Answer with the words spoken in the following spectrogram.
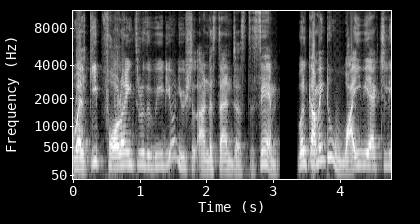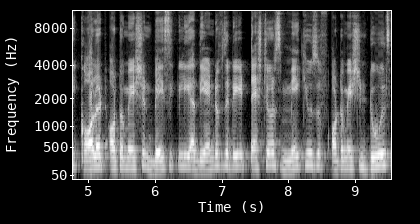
Well, keep following through the video and you shall understand just the same. Well, coming to why we actually call it automation, basically at the end of the day, testers make use of automation tools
